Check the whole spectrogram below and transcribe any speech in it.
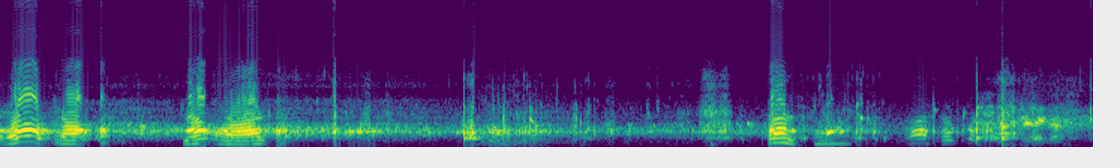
Nope, no, Not one. Thank. That's a good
